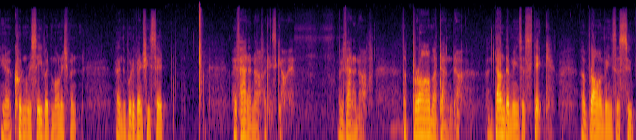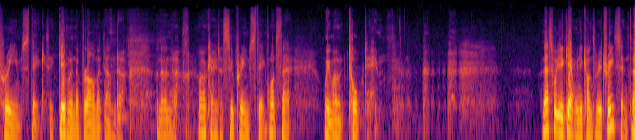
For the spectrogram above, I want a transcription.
you know, couldn't receive admonishment, and the Buddha eventually said, "We've had enough of this guy. We've had enough." The Brahma Danda, and Danda means a stick. And Brahma means the supreme stick. He said, give him the Brahma Danda. Uh, okay, the supreme stick. What's that? We won't talk to him. That's what you get when you come to retreat center.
